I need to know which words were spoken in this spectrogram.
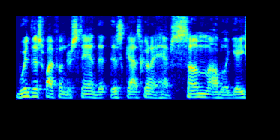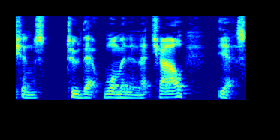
Would this wife understand that this guy's going to have some obligations to that woman and that child? Yes.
